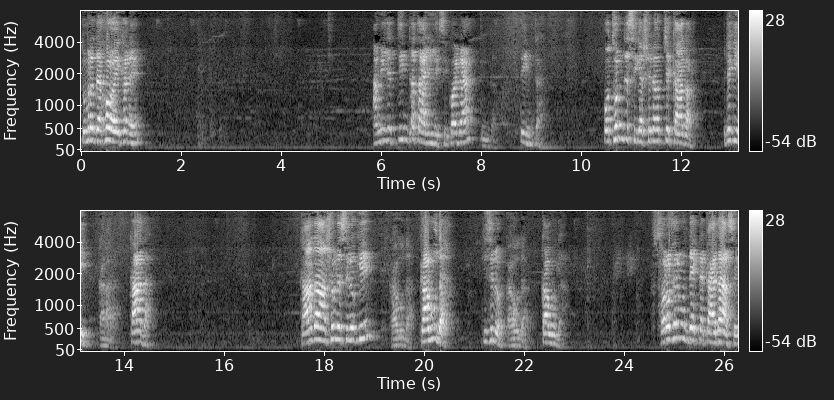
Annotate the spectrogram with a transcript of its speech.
তোমরা দেখো এখানে আমি যে তিনটা তালি লিখছি কয়টা? তিনটা। তিনটা। প্রথম যে সিগা সেটা হচ্ছে কাদা। এটা কি? কাদা। কাদা। আসলে ছিল কি? কাবুদা কাবুদা কি ছিল? কাউদা। কাবুদা সরফের মধ্যে একটা কায়দা আছে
